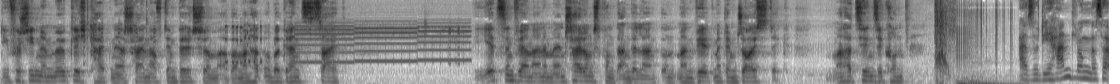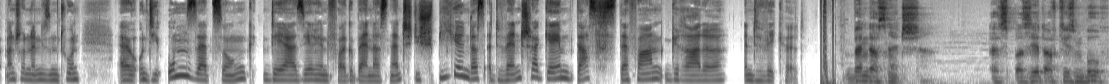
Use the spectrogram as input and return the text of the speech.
Die verschiedenen Möglichkeiten erscheinen auf dem Bildschirm, aber man hat nur begrenzt Zeit. Jetzt sind wir an einem Entscheidungspunkt angelangt und man wählt mit dem Joystick. Man hat zehn Sekunden. Also die Handlung, das hat man schon in diesem Ton, äh, und die Umsetzung der Serienfolge Bandersnatch, die spiegeln das Adventure-Game, das Stefan gerade entwickelt. Bandersnatch. Es basiert auf diesem Buch.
